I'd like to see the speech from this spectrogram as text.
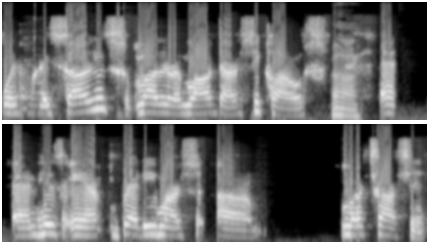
with my son's mother-in-law, Darcy Klaus, Uh-huh. and and his aunt Betty Mars um, Marchashi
